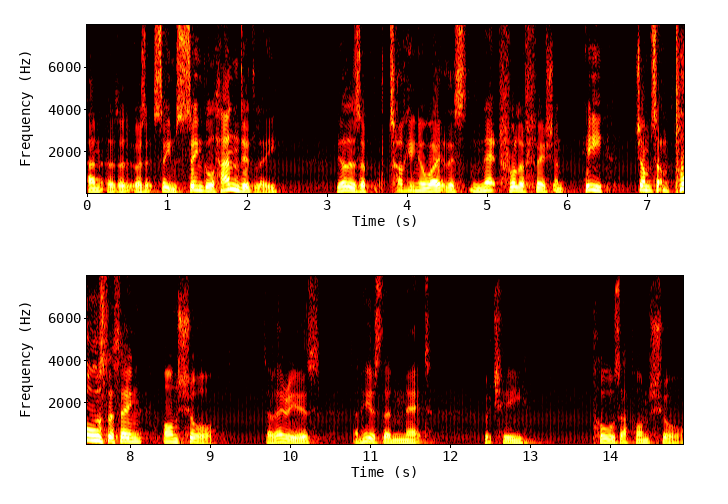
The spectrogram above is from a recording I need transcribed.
and as it seems, single handedly, the others are tugging away at this net full of fish, and he jumps up and pulls the thing on shore. So there he is. And here's the net which he pulls up on shore.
